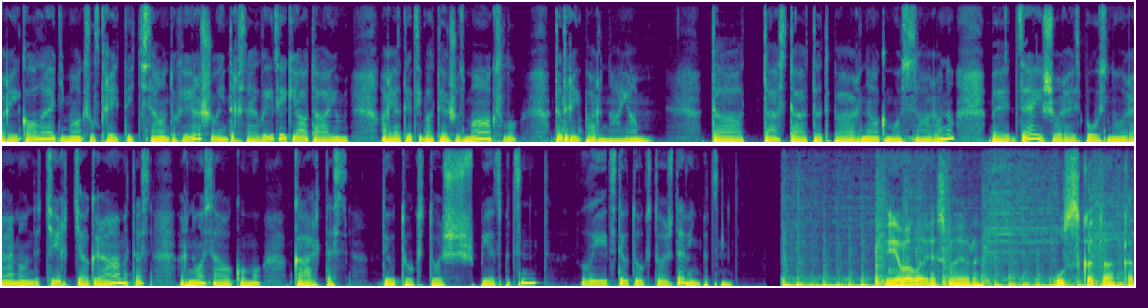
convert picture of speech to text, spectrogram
arī kolēģi mākslas kritiķi Santu Hiršu interesē līdzīgi jautājumi arī attiecībā tieši uz mākslu, tad arī parunājām. Tā tas tātad par nākamo sarunu, bet dzēja šoreiz būs no Raimonda Čirķa grāmatas ar nosaukumu Kartes 2015 līdz 2019. Ievēlējies mērē uzskata, ka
